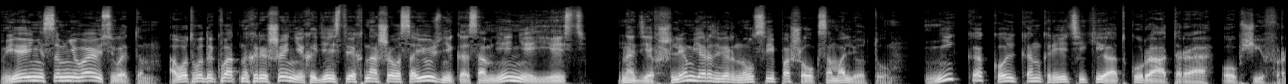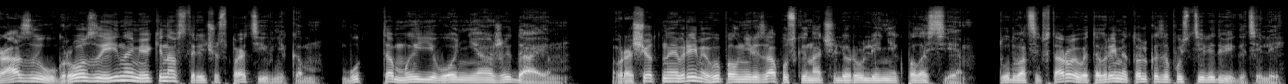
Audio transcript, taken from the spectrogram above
Я и не сомневаюсь в этом. А вот в адекватных решениях и действиях нашего союзника сомнения есть. Надев шлем, я развернулся и пошел к самолету. Никакой конкретики от куратора, общие фразы, угрозы и намеки на встречу с противником. Будто мы его не ожидаем. В расчетное время выполнили запуск и начали руление к полосе. Ту-22 в это время только запустили двигатели.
